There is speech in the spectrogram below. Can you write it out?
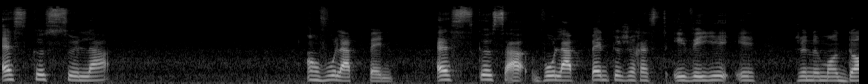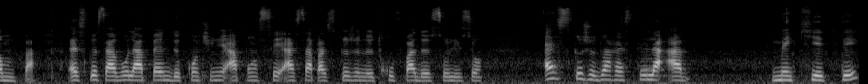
est-ce que cela en vaut la peine. Est-ce que ça vaut la peine que je reste éveillée et je ne m'endorme pas? Est-ce que ça vaut la peine de continuer à penser à ça parce que je ne trouve pas de solution? Est-ce que je dois rester là à m'inquiéter?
